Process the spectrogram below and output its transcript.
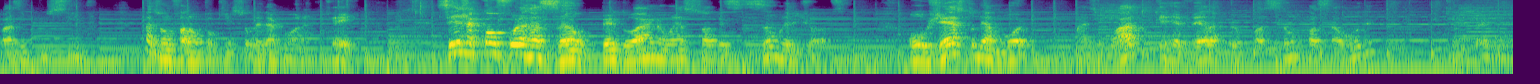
quase impossível. Mas vamos falar um pouquinho sobre ele agora, ok? Seja qual for a razão, perdoar não é só decisão religiosa ou gesto de amor, mas um ato que revela preocupação com a saúde de quem perdoa.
